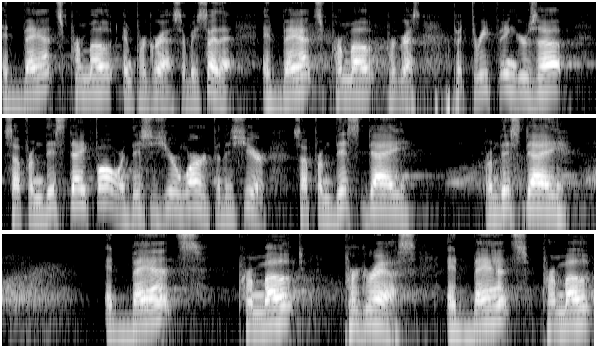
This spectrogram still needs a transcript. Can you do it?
advance, promote, and progress. Everybody say that. Advance, promote, progress. Put three fingers up. So from this day forward, this is your word for this year. So from this day, from this day, advance, promote, progress. Advance, promote,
